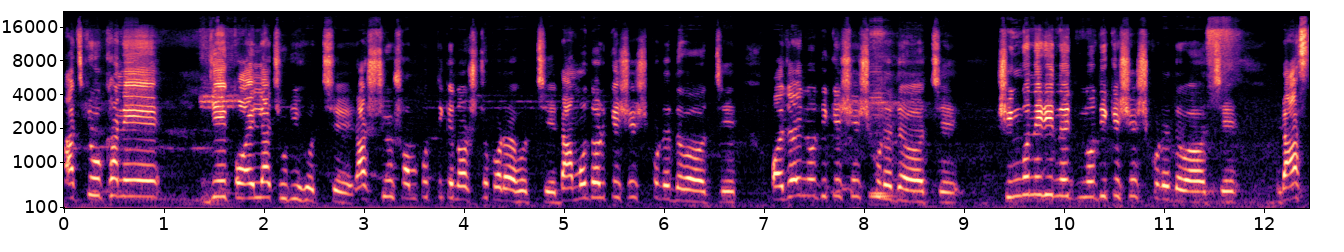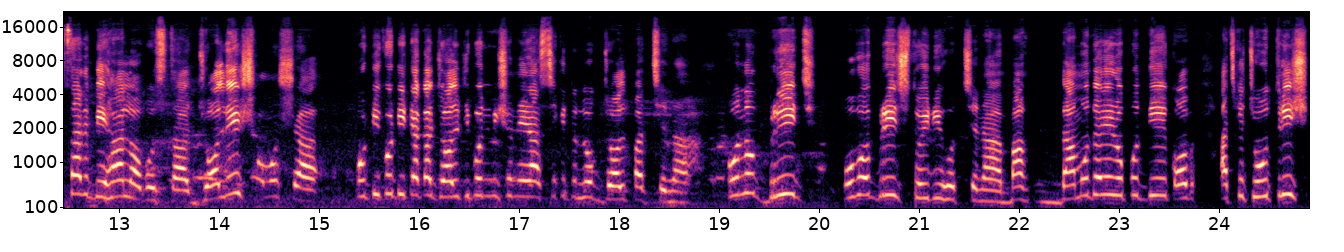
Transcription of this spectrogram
আজকে ওখানে যে কয়লা চুরি হচ্ছে, রাষ্ট্রীয় সম্পত্তিকে নষ্ট করা হচ্ছে, দামোদরকে শেষ করে দেওয়া হচ্ছে, অজয় নদীকে শেষ করে দেওয়া হচ্ছে, সিংহনেরি নদ- নদীকে শেষ করে দেওয়া হচ্ছে রাস্তার বেহাল অবস্থা, জলের সমস্যা, কোটি কোটি টাকা জল জীবন মিশনের আসছে কিন্তু লোক জল পাচ্ছে না। কোনো ব্রিজ ওভার ব্রিজ তৈরি হচ্ছে না। দামোদরের ওপর দিয়ে কব- আজকে চৌত্রিশ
